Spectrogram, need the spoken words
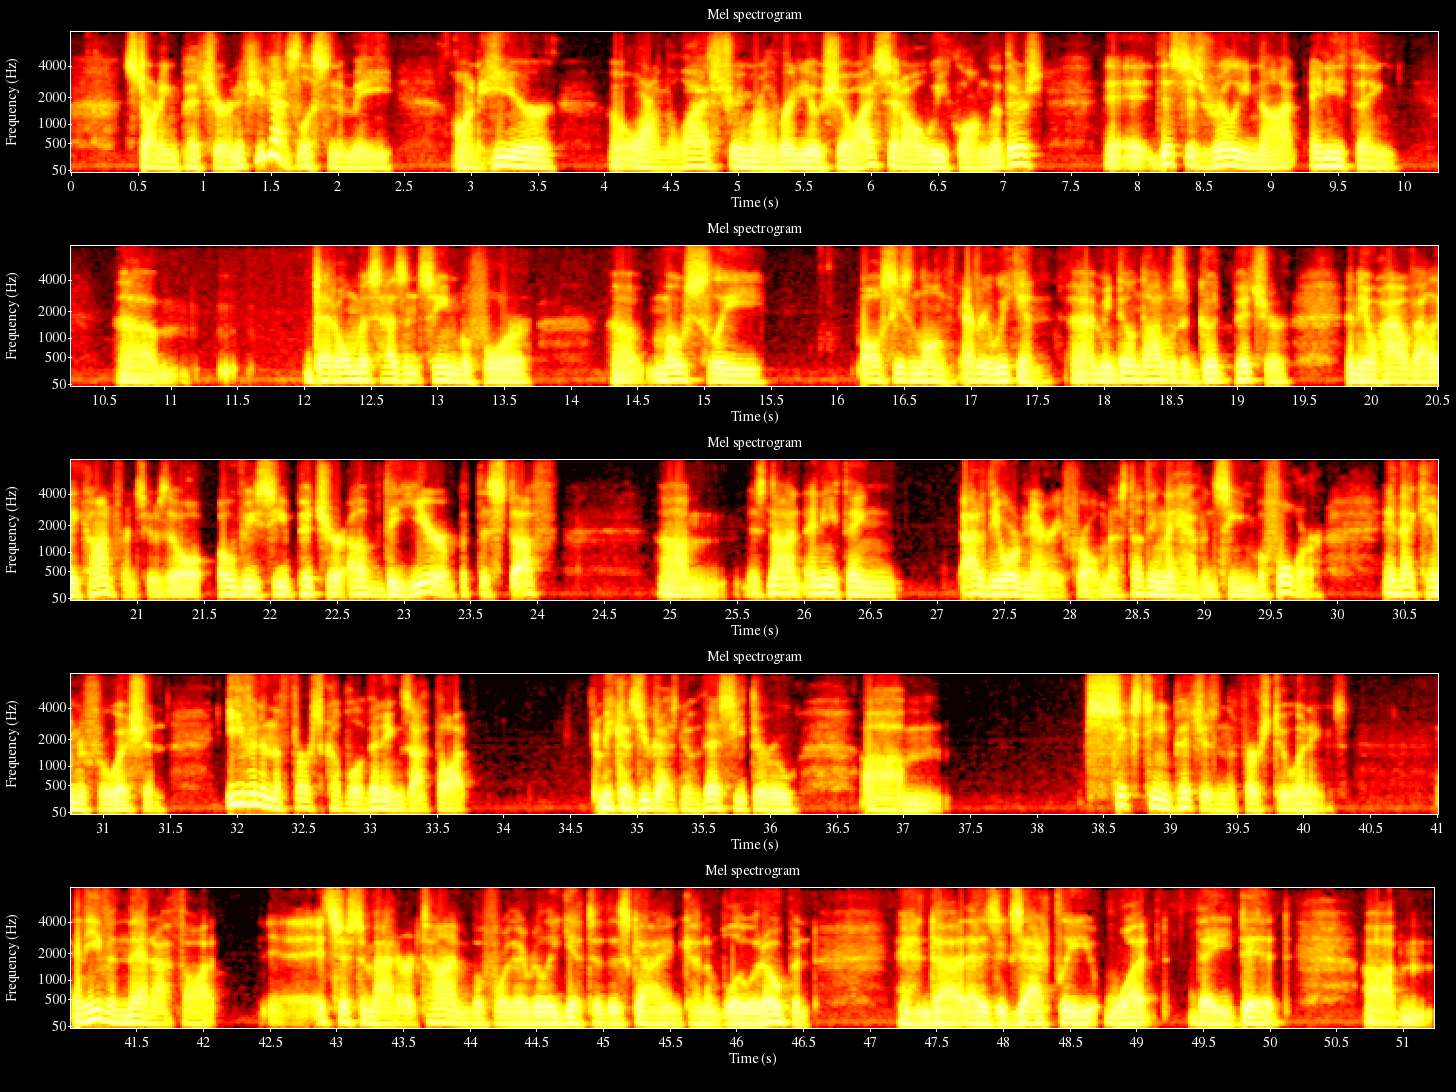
starting pitcher. And if you guys listen to me on here or on the live stream or on the radio show, I said all week long that there's eh, eh, this is really not anything um, that Ole Miss hasn't seen before. Uh, mostly all season long, every weekend. I mean, Dylan Dodd was a good pitcher in the Ohio Valley Conference. He was the OVC pitcher of the year, but the stuff um, is not anything out of the ordinary for Ole Miss, nothing they haven't seen before and that came to fruition. Even in the first couple of innings, I thought, because you guys know this, he threw um, 16 pitches in the first two innings. And even then, I thought it's just a matter of time before they really get to this guy and kind of blow it open. And uh, that is exactly what they did. Um,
